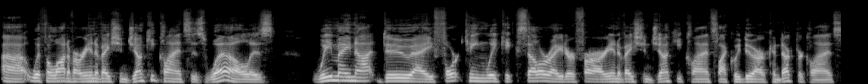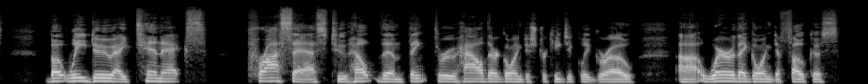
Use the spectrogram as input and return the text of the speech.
uh, with a lot of our innovation junkie clients as well is we may not do a 14 week accelerator for our innovation junkie clients like we do our conductor clients, but we do a 10x process to help them think through how they're going to strategically grow, uh, where are they going to focus,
